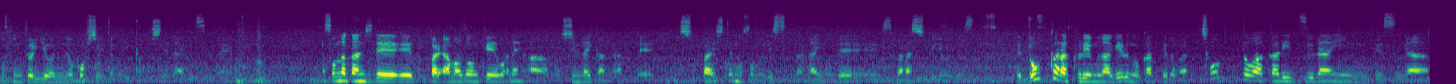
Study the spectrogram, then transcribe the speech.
部品取り用に残しておいてもいいかもしれないですよね。そんな感じで、やっぱり Amazon 系はねあの信頼感があって失敗してもそのリスクがないので素晴らしく良いです。でどっからクレーム投げるのかっていうのがちょっと分かりづらいんですが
